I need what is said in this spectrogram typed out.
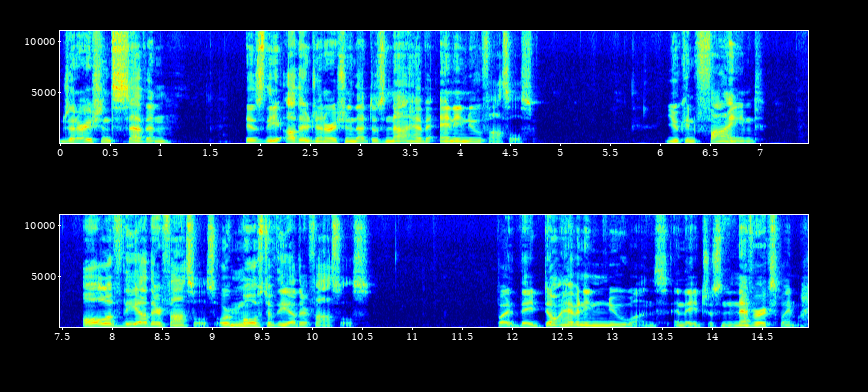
Generation Seven is the other generation that does not have any new fossils. you can find all of the other fossils or most of the other fossils but they don't have any new ones and they just never explain why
